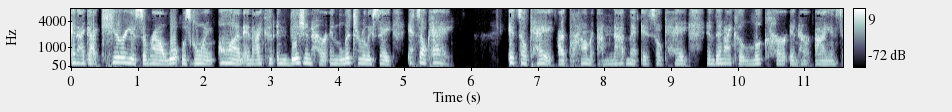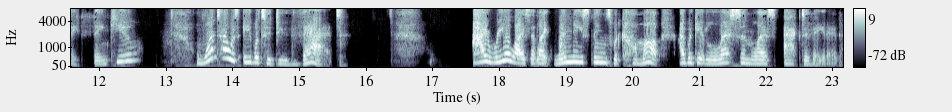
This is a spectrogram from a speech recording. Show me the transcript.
and I got curious around what was going on and I could envision her and literally say, It's okay. It's okay. I promise I'm not mad. It's okay. And then I could look her in her eye and say, Thank you. Once I was able to do that, I realized that, like, when these things would come up, I would get less and less activated.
